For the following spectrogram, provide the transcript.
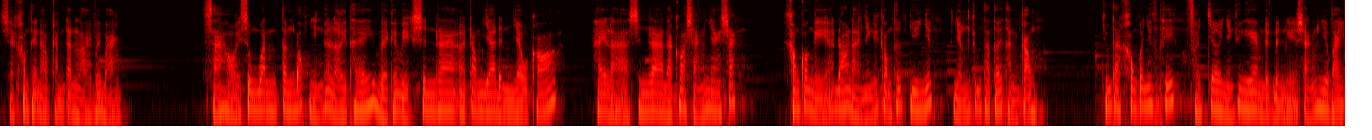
sẽ không thể nào cạnh tranh lại với bạn. Xã hội xung quanh tân bốc những cái lợi thế về cái việc sinh ra ở trong gia đình giàu có, hay là sinh ra đã có sẵn nhan sắc. Không có nghĩa đó là những cái công thức duy nhất dẫn chúng ta tới thành công. Chúng ta không có nhất thiết phải chơi những cái game được định nghĩa sẵn như vậy.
